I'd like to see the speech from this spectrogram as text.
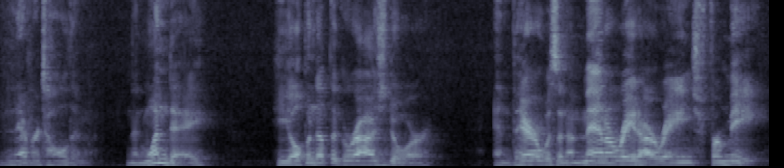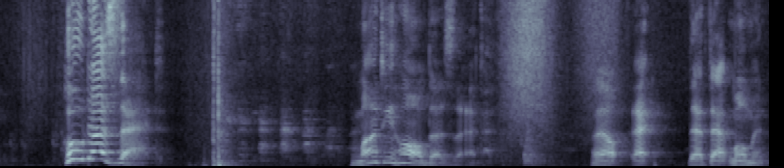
Never told him. And then one day, he opened up the garage door and there was an Amana radar range for me. Who does that? Monty Hall does that. Well, at, at that moment,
